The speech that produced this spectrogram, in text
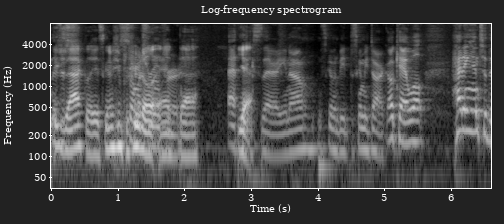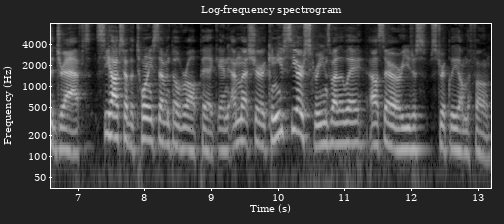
exactly, it's gonna be so much brutal, room and for- uh, ethics there. You know, it's gonna be it's gonna be dark. Okay, well, heading into the draft, Seahawks have the 27th overall pick, and I'm not sure. Can you see our screens by the way, Alistair, or are you just strictly on the phone?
